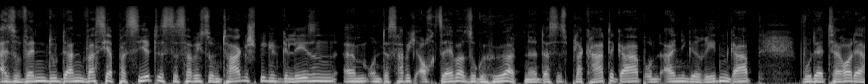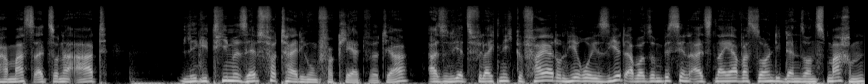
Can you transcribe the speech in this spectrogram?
also wenn du dann, was ja passiert ist, das habe ich so im Tagesspiegel gelesen ähm, und das habe ich auch selber so gehört, ne, dass es Plakate gab und einige Reden gab, wo der Terror der Hamas als so eine Art legitime Selbstverteidigung verklärt wird, ja? Also jetzt vielleicht nicht gefeiert und heroisiert, aber so ein bisschen als, naja, was sollen die denn sonst machen?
